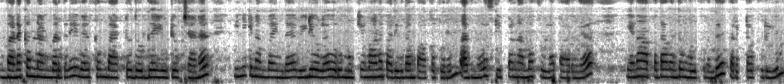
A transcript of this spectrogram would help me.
வணக்கம் நண்பர்களே welcome back to Durga YouTube channel. இன்றைக்கி நம்ம இந்த வீடியோவில் ஒரு முக்கியமான பதிவு தான் பார்க்க போகிறோம் அதனால் ஸ்கிப் பண்ணாமல் ஃபுல்லாக பாருங்கள் ஏன்னா அப்போ தான் வந்து உங்களுக்கு வந்து கரெக்டாக புரியும்.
